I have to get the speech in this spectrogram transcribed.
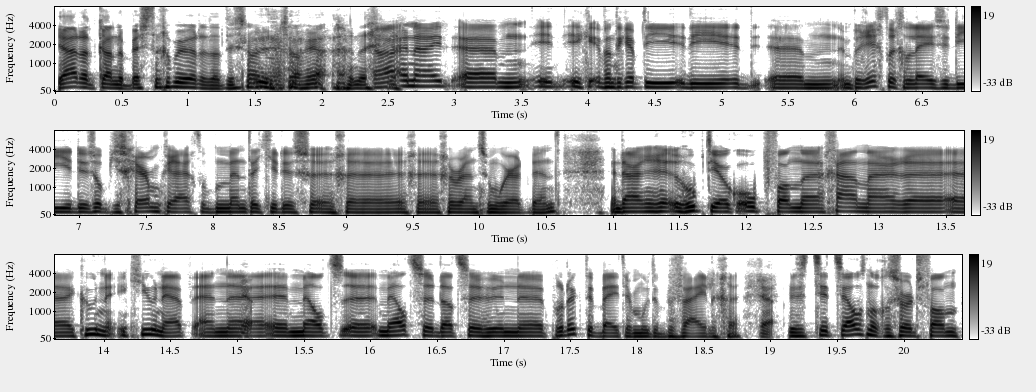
ja, dat kan het beste gebeuren. Dat is nou Ja. zo. Ja. Ja, en hij, ehm, ik, want ik heb die, die ehm, berichten gelezen die je dus op je scherm krijgt op het moment dat je dus eh, ge, ge, geransomwared bent. En daarin roept hij ook op van eh, ga naar eh, eh, Qna- QNAP en eh, meld, eh, meld ze dat ze hun eh, producten beter moeten beveiligen. Ja. Dus het zit zelfs nog een soort van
